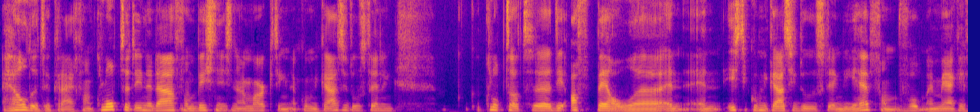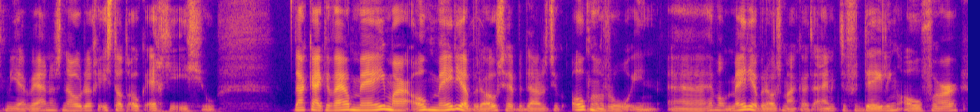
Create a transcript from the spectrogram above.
helder te krijgen. Van klopt het inderdaad van business naar marketing naar communicatiedoelstelling? Klopt dat, uh, die afpel uh, en, en is die communicatiedoelstelling die je hebt, van bijvoorbeeld mijn merk heeft meer awareness nodig, is dat ook echt je issue? Daar kijken wij op mee, maar ook mediabureaus hebben daar natuurlijk ook een rol in. Hè, want mediabureaus maken uiteindelijk de verdeling over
